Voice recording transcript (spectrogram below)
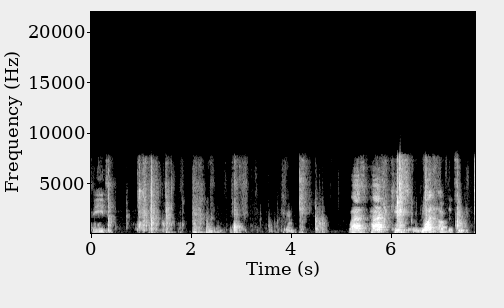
Sweet. Last pack, case one of the two.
